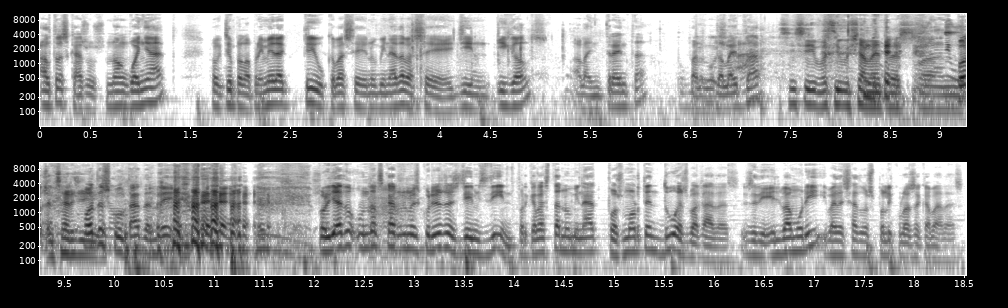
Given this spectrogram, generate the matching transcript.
altres casos, no han guanyat, per exemple, la primera actriu que va ser nominada va ser Jean Eagles, a l'any 30, per Deleta. Sí, sí, vas dibuixar mentre en, Pot, en Sergi... pot escoltar també. Però hi ha un dels casos més curiosos és James Dean perquè va estar nominat post-mortem dues vegades. És a dir, ell va morir i va deixar dues pel·lícules acabades.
